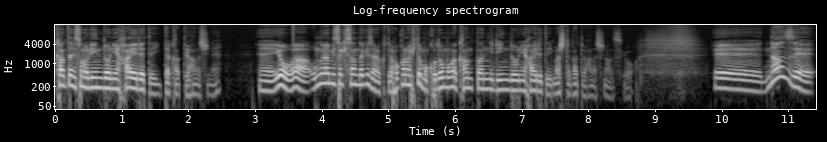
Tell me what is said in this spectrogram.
簡単にその林道に入れていったかっていう話ね。えー、要は、小倉美咲さんだけじゃなくて、他の人も子供が簡単に林道に入れていましたかという話なんですよ。えー、なぜ、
